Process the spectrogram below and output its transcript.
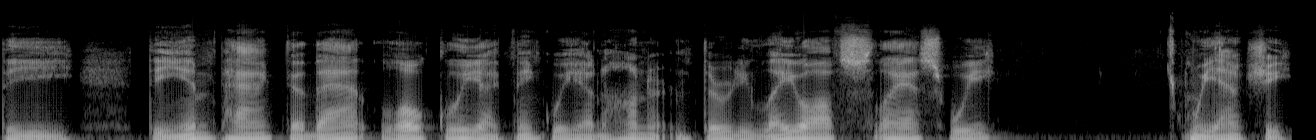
the the impact of that locally. I think we had 130 layoffs last week. We actually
